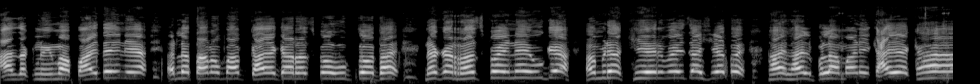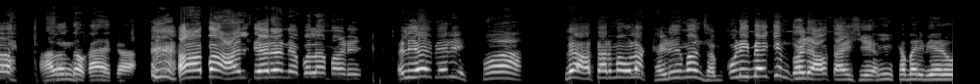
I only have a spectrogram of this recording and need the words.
હાંજકનું એમાં પાઈ દઈ ને એટલે તારો બાપ કાયે કા રચકો ઉગતો થાય. નકર રચકોય નહીં ઉગે હમણાં ખીર વહી જશે તો હાલ હાલ ભલા માણી કાયે કા હાલો તો કાયે કા આ પા હાલ તેરે ને ભલા માણી અલી એ બેરી. હા લે અતારમાં ઓલા ખડીમાં ઝમકુડી બે કેમ થોડી આવતા છે ઈ ખબર બેરો.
